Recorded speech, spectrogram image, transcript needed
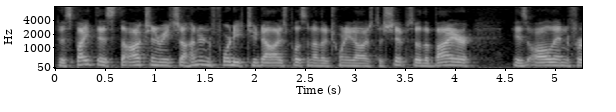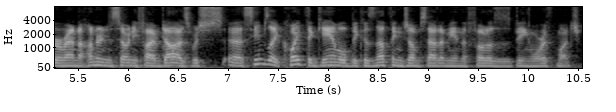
Despite this, the auction reached $142 plus another $20 to ship, so the buyer is all in for around $175, which uh, seems like quite the gamble because nothing jumps out at me in the photos as being worth much.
